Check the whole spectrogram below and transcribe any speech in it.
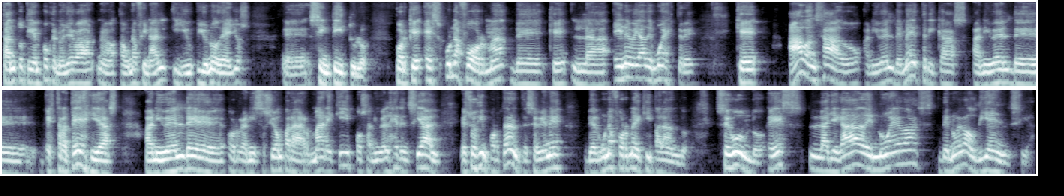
tanto tiempo que no llegaban a una final y, y uno de ellos eh, sin título, porque es una forma de que la NBA demuestre que ha avanzado a nivel de métricas, a nivel de estrategias, a nivel de organización para armar equipos, a nivel gerencial. Eso es importante, se viene de alguna forma equiparando. Segundo, es la llegada de nuevas, de nueva audiencia,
